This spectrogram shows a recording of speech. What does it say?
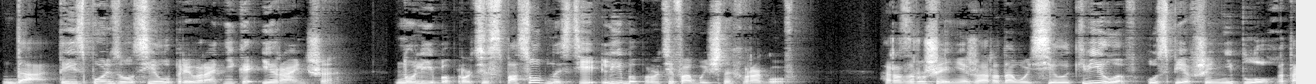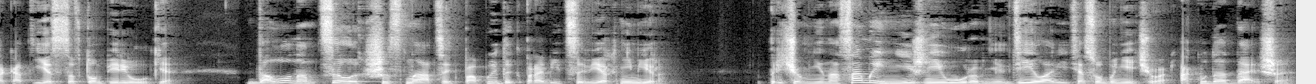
«Да, ты использовал силу привратника и раньше, но либо против способностей, либо против обычных врагов. Разрушение же родовой силы квиллов, успевшей неплохо так отъесться в том переулке – дало нам целых 16 попыток пробиться в верхний мир. Причем не на самые нижние уровни, где и ловить особо нечего, а куда дальше.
